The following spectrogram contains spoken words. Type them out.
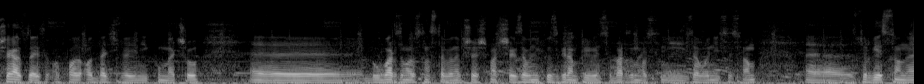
przyjechał tutaj opo- oddać w wyniku meczu. E, Był bardzo mocno nastawiony, przecież ma trzech zawodników z Grand Prix, więc to bardzo mocni zawodnicy są. E, Z drugiej strony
